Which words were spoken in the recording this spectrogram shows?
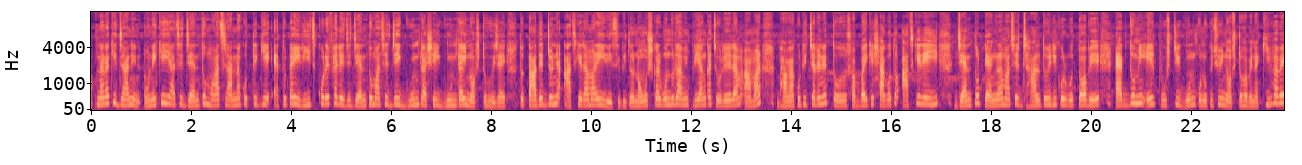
আপনারা কি জানেন, অনেকেই আছে জ্যান্ত মাছ রান্না করতে গিয়ে এতটাই রিচ করে ফেলে যে জ্যান্ত মাছের যেই গুণটা, সেই গুণটাই নষ্ট হয়ে যায়। তো তাদের জন্য আজকের আমার এই রেসিপি তো নমস্কার বন্ধুরা, আমি প্রিয়াঙ্কা, চলে এলাম আমার ভাঙাকুটির চ্যানেলে তো সবাইকে স্বাগত। আজকের এই জ্যান্ত ট্যাংরা মাছের ঝাল তৈরি করব, তবে একদমই এর পুষ্টিগুণ কোনো কিছুই নষ্ট হবে না। কীভাবে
